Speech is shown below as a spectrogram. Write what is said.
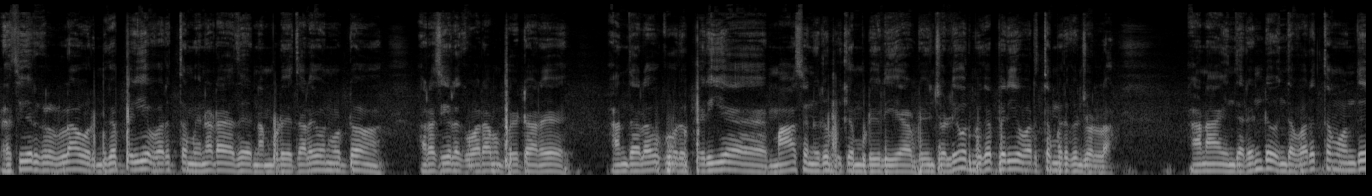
ரசிகர்களுக்கெல்லாம் ஒரு மிகப்பெரிய வருத்தம். என்னடா அது நம்முடைய தலைவன் மட்டும் அரசியலுக்கு வராமல் போயிட்டாரு. அந்த அளவுக்கு ஒரு பெரிய மாசை நிரூபிக்க முடியலையே அப்படின்னு சொல்லி ஒரு மிகப்பெரிய வருத்தம் இருக்குன்னு சொல்லலாம். ஆனால் இந்த ரெண்டு இந்த வருத்தம் வந்து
